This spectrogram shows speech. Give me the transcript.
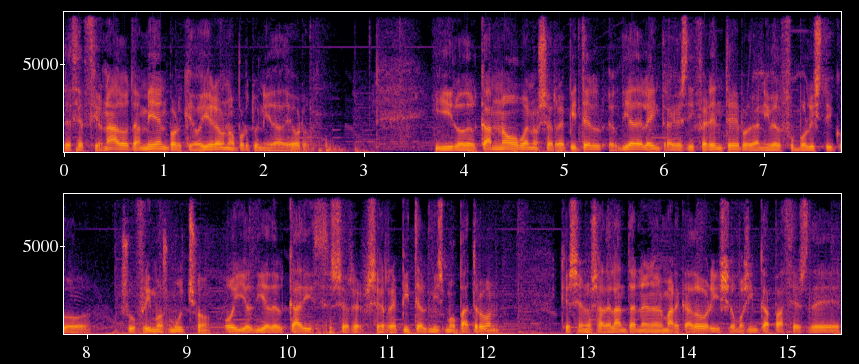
Decepcionado también porque hoy era una oportunidad de oro. Y lo del Camp Nou, bueno, se repite el, día del Eintracht, que es diferente porque a nivel futbolístico sufrimos mucho. Hoy el día del Cádiz se, repite el mismo patrón, que se nos adelantan en el marcador y somos incapaces de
